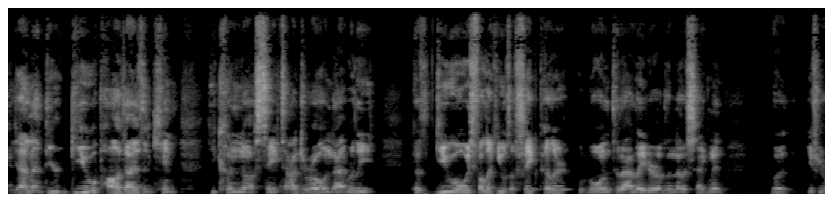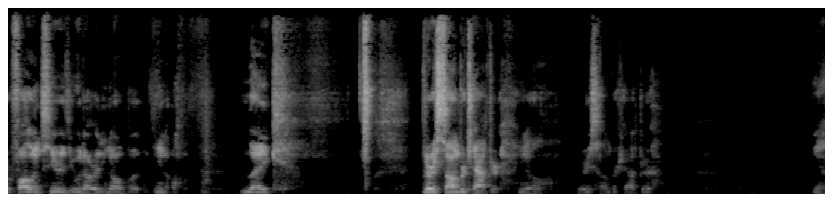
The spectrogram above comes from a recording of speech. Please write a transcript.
yeah, man. Giyu apologized and can he couldn't uh, save Tanjiro, and that really because you always felt like he was a fake pillar. We'll go into that later of another segment, but if you were following the series, you would already know. But you know, like very somber chapter. You know, very somber chapter. Yeah.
